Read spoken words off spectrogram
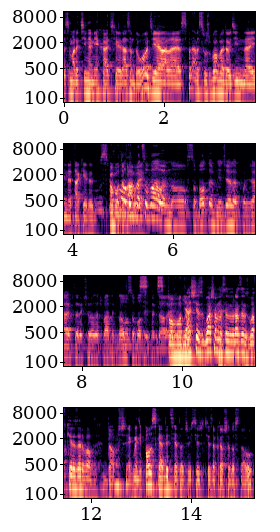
z Marcinem jechać razem do Łodzi, ale sprawy służbowe, rodzinne, inne takie No, spowodowały. pracowałem no, w sobotę, w niedzielę, w poniedziałek, wtorek, środę, czwartek, znowu sobotę i tak dalej. Spowodu... Ja się zgłaszam następnym razem z ławki rezerwowych. Dobrze, jak będzie polska edycja, to oczywiście, że cię zaproszę do stołu.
